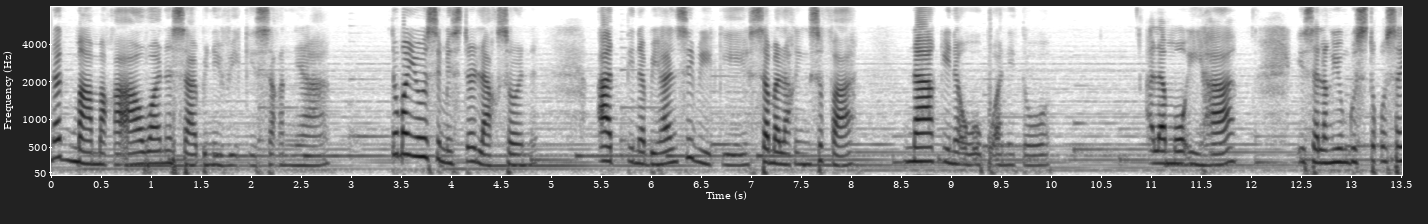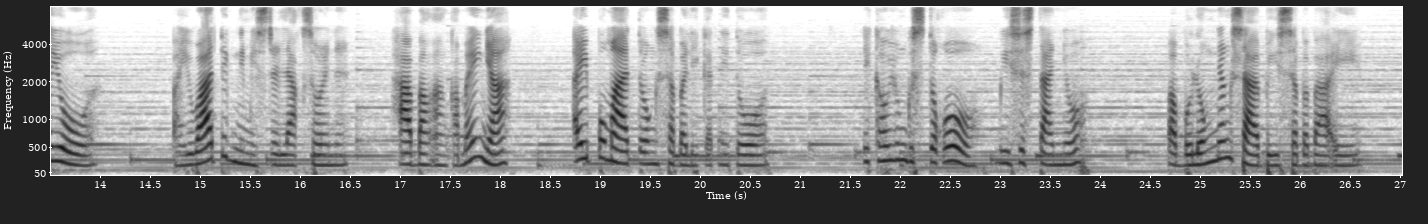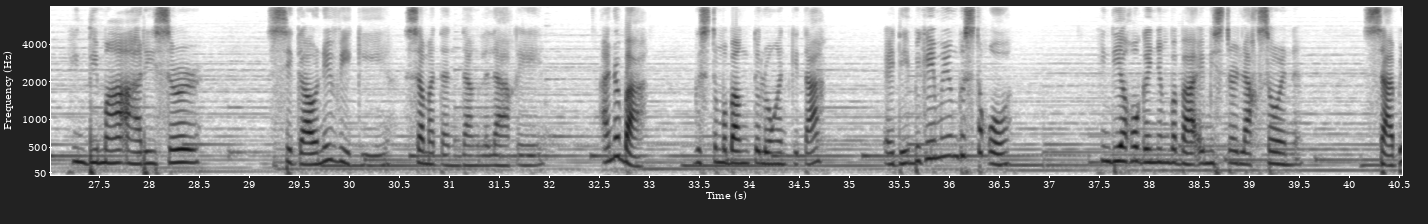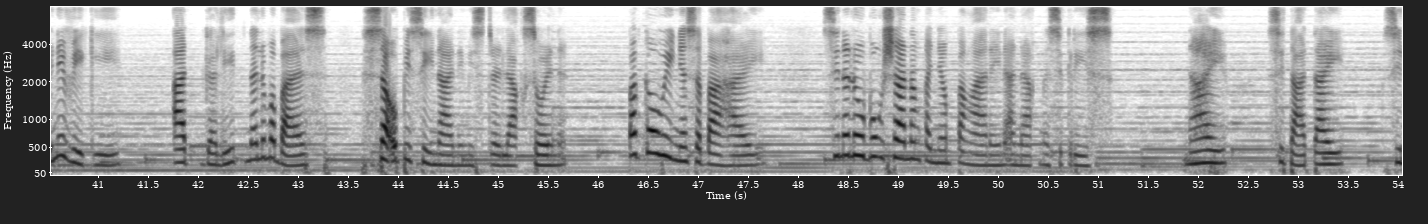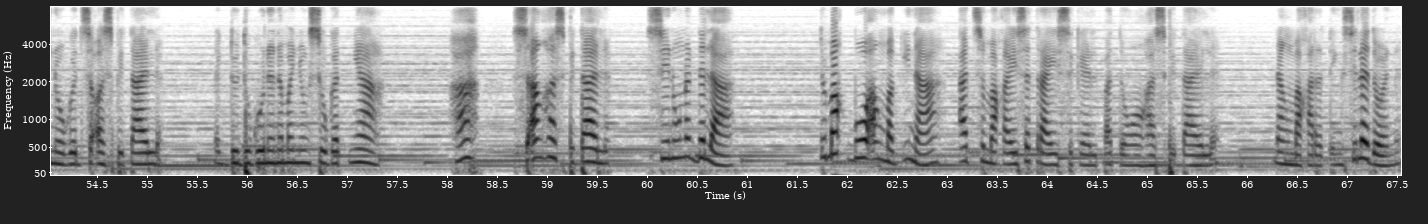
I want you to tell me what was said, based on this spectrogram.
Nagmamakaawa na sabi ni Vicky sa kanya. Tumayo si Mr. Lacson at tinabihan si Vicky sa malaking sofa na kinauupuan nito. Alam mo, Iha, isa lang yung gusto ko sa'yo. Pahiwatig ni Mr. Lacson habang ang kamay niya ay pumatong sa balikat nito. Ikaw yung gusto ko, Mrs. Tanyo. Pabulong niyang sabi sa babae. Hindi maaari, sir. Sigaw ni Vicky sa matandang lalaki. Ano ba? Gusto mo bang tulungan kita? Eh di bigay mo yung gusto ko. Hindi ako ganyang babae, Mr. Lacson. Sabi ni Vicky at galit na lumabas sa opisina ni Mr. Lacson. Pagka-uwi niya sa bahay, sinalubong siya ng kanyang panganay na anak na si Chris. Nay, si tatay, sinugod sa ospital. Nagdudugo na naman yung sugat niya. Ha? Saang hospital? Sinong nagdala? Tumakbo ang mag-ina at sumakay sa tricycle patungong hospital. Nang makarating sila doon,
